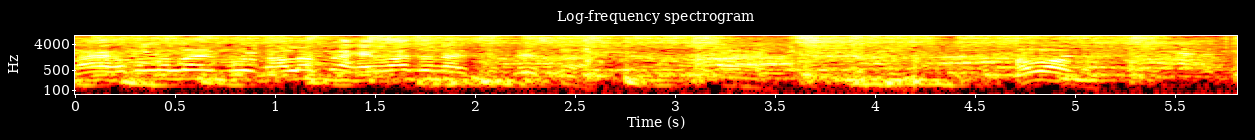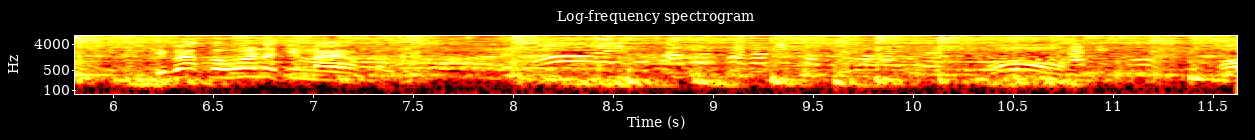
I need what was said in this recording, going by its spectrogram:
মাইসকললৈ মোৰ ফালৰ পৰা সেৱা জনাইছো কৃষ্ণ। হ'ব হ'ব। কিবা ক'ব নেকি মাইসকল অ অ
